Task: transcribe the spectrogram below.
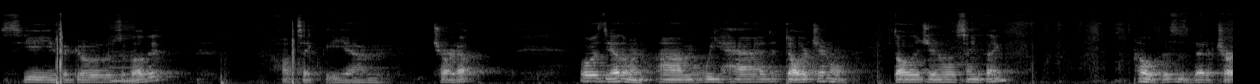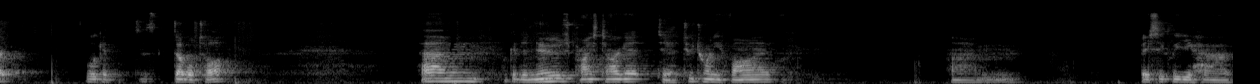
See if it goes above it. I'll take the um, chart up. what was the other one? Um, we had Dollar General. Dollar General, same thing. Oh, this is a better chart. Look at this double top. Um, look at the news, price target to 225. Um, basically you have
